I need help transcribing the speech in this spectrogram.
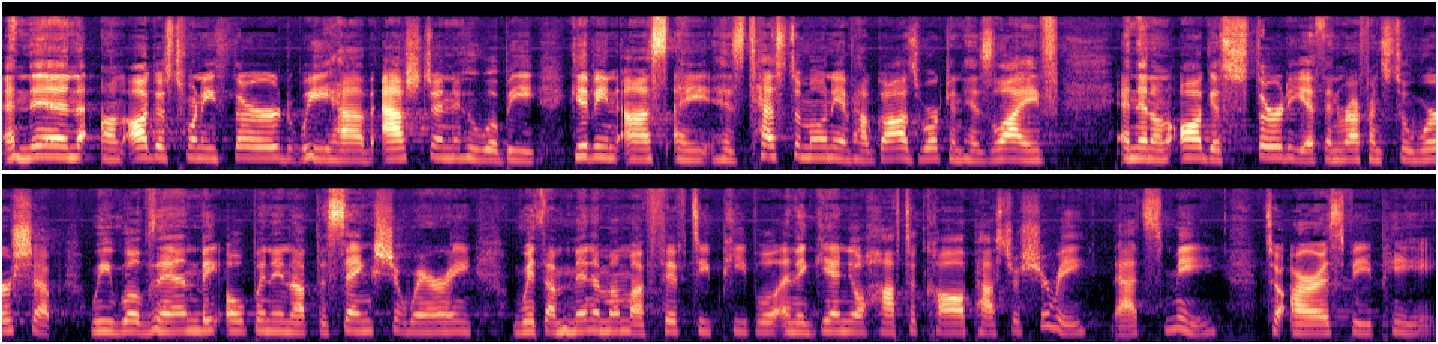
And then on August 23rd, we have Ashton who will be giving us a, his testimony of how God's worked in his life. And then on August 30th, in reference to worship, we will then be opening up the sanctuary with a minimum of 50 people. And again, you'll have to call Pastor Cherie, that's me, to RSVP.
